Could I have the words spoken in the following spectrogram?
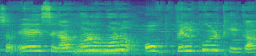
ਸੋ ਇਹ ਸੀਗਾ। ਹੁਣ ਹੁਣ ਉਹ ਬਿਲਕੁਲ ਠੀਕ ਆ।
